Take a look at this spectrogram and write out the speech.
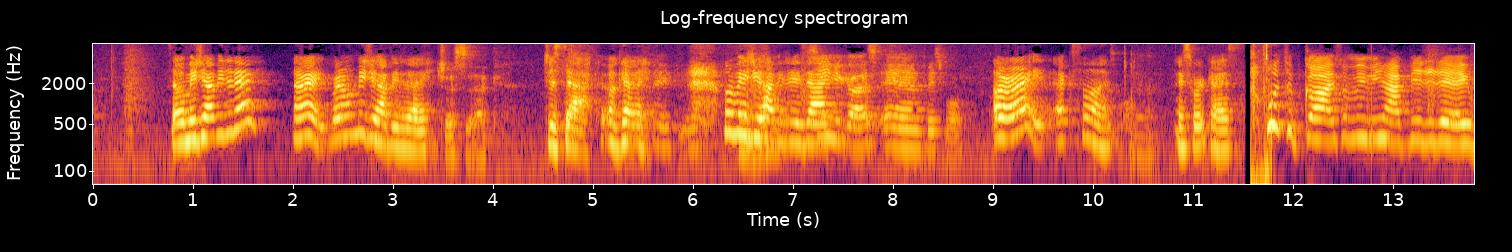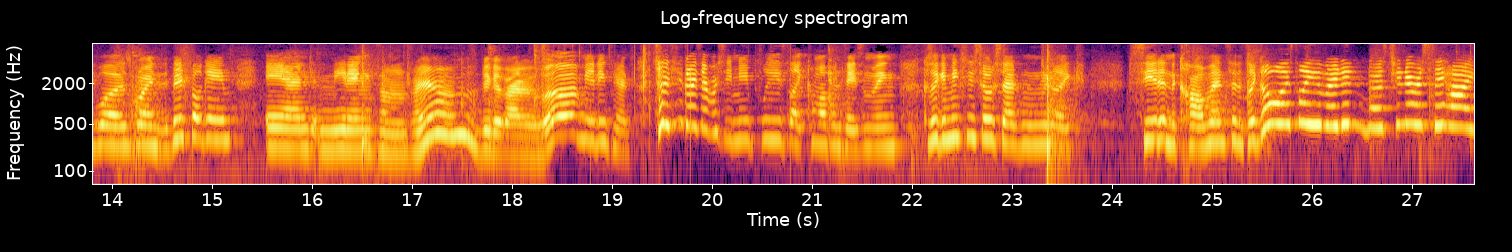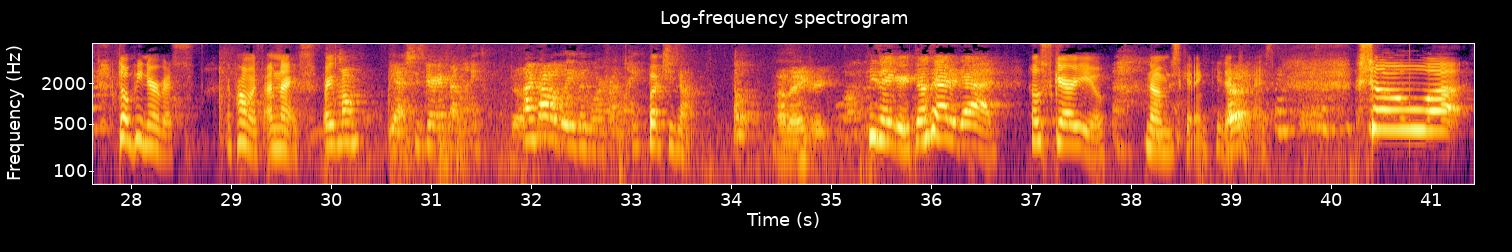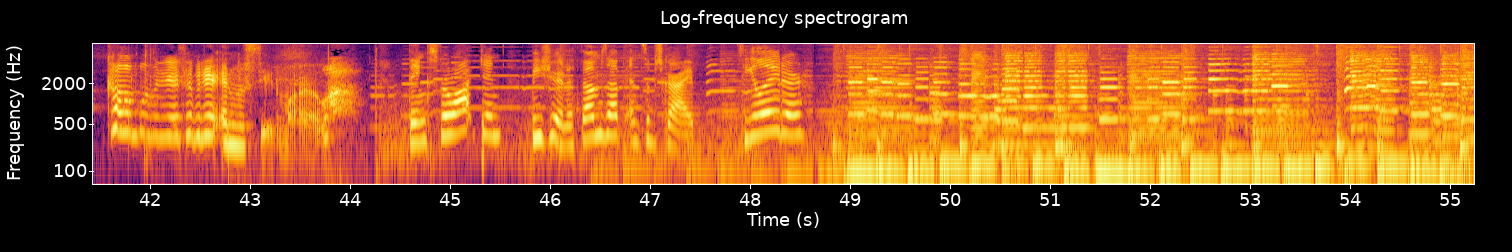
Is that what made you happy today? All right, what made you happy today? Just Zach. Just Zach. Okay. What made you happy today, Zach? Seeing you guys and baseball. All right, excellent. Nice work, guys. What's up, guys? What made me happy today was going to the baseball game and meeting some fans because I love meeting fans. So if you guys ever see me, please like come up and say something because like it makes me so sad when we like see it in the comments and it's like, oh, I saw you, but I didn't. I was too nervous to say hi. Don't be nervous. I promise. I'm nice, right, mom? Yeah, she's very friendly. I'm probably even more friendly. But she's not. Oh. I'm angry. He's angry. Don't say hi to dad. He'll scare you. No, I'm just kidding. He's actually nice. So, uh, comment below video and we'll see you tomorrow. Thanks for watching. Be sure to thumbs up and subscribe. See you later.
